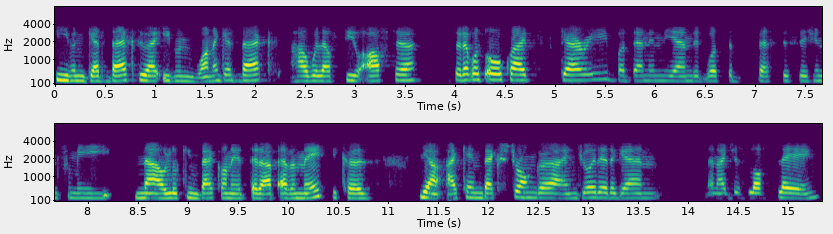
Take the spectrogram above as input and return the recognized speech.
even get back? Do I even want to get back? How will I feel after? So that was all quite scary. But then in the end, it was the best decision for me now looking back on it that I've ever made because, yeah, I came back stronger. I enjoyed it again and I just loved playing.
